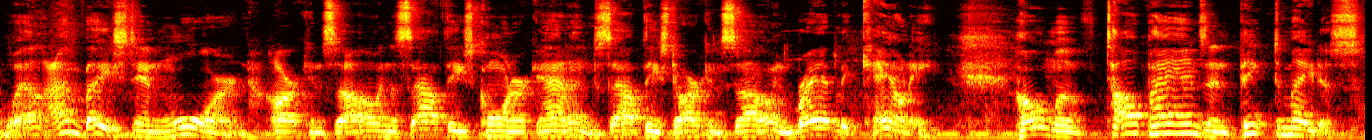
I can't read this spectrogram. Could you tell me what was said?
Well, I'm based in Warren, Arkansas, in the southeast corner, kind of in southeast Arkansas, in Bradley County, home of tall pines and pink tomatoes.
